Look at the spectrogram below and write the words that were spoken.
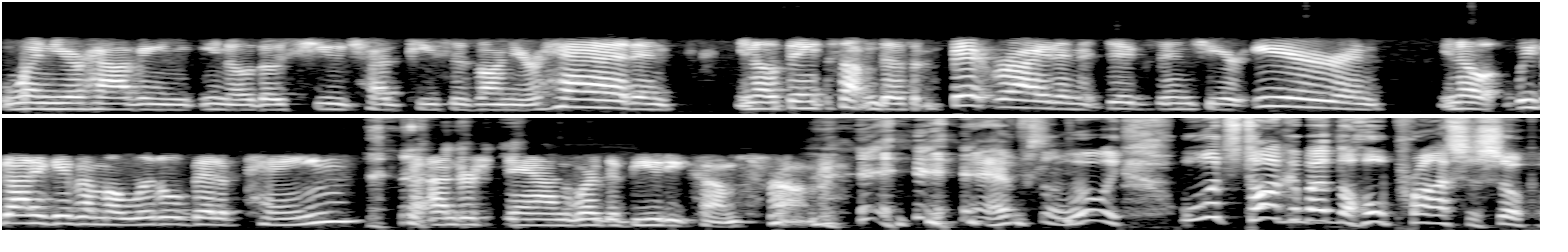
when you're having, you know, those huge headpieces on your head and you know, think something doesn't fit right and it digs into your ear and you know, we got to give them a little bit of pain to understand where the beauty comes from. Absolutely. Well, let's talk about the whole process. So,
